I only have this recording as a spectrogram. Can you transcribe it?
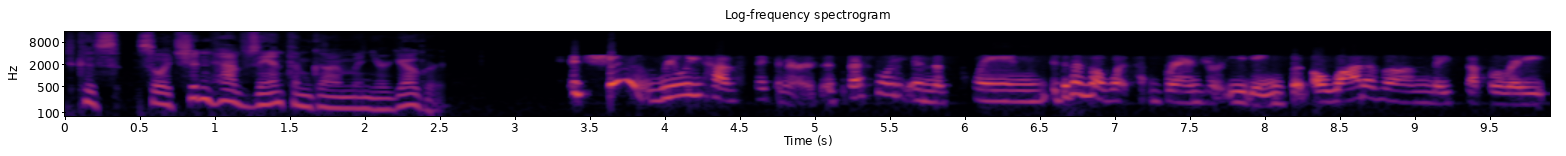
because so it shouldn't have xanthan gum in your yogurt. It shouldn't really have thickeners, especially in the plain. It depends on what brand you're eating, but a lot of them they separate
